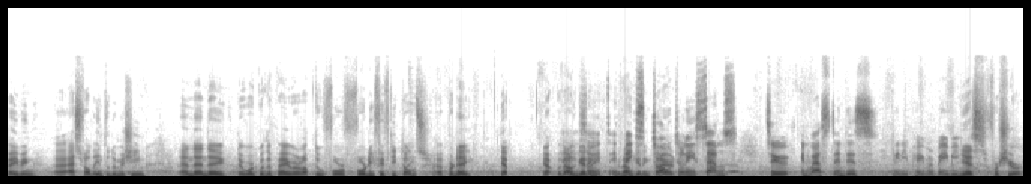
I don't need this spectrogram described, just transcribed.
paving asphalt into the machine and then they, they work with the paver up to four, 40, 50 tons per day. Yep, without getting, so it, it without makes getting tired. totally sense to invest in this mini paver baby. Yes, for sure.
